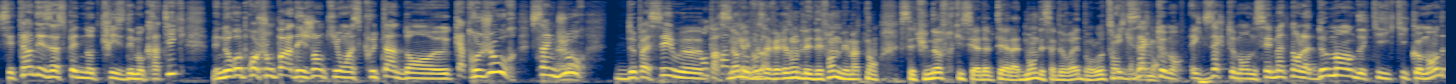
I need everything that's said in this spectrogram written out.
C'est un des aspects de notre crise démocratique. Mais ne reprochons pas à des gens qui ont un scrutin dans euh, 4 jours, 5 jours, de passer euh, par Non, mais vous avez raison de les défendre, mais maintenant, c'est une offre qui s'est adaptée à la demande et ça devrait être dans l'autre sens. Exactement, exactement. C'est maintenant la demande qui, qui commande.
